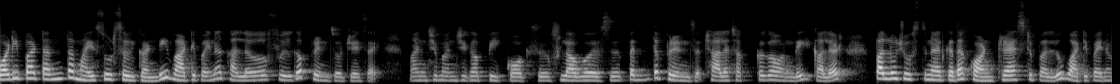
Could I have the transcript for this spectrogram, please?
బాడీ పార్ట్ అంతా మైసూర్ సిల్క్ అండి. వాటిపైన కలర్ఫుల్గా ప్రింట్స్ వచ్చేసాయి. మంచి మంచిగా పీకాక్స్ ఫ్లవర్స్ పెద్ద ప్రింట్స్ చాలా చక్కగా ఉంది కలర్ పళ్ళు చూస్తున్నారు కదా కాంట్రాస్ట్ పళ్ళు. వాటిపైన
